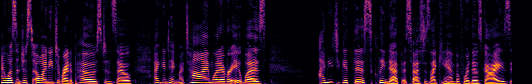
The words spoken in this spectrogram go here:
it wasn't just, oh, I need to write a post and so I can take my time, whatever. It was, I need to get this cleaned up as fast as I can before those guys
